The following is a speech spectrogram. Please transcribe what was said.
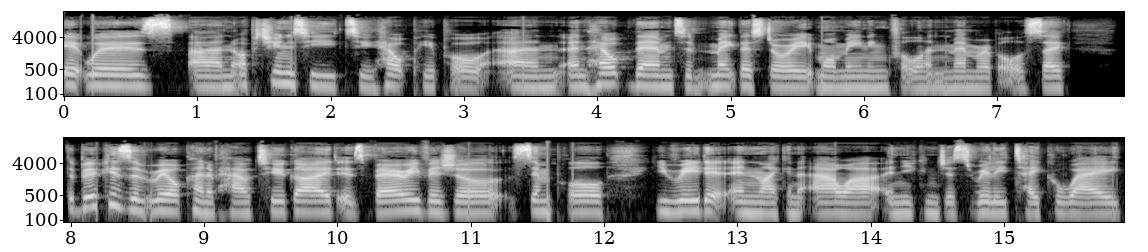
it was an opportunity to help people and, and help them to make their story more meaningful and memorable. So the book is a real kind of how to guide. It's very visual, simple. You read it in like an hour and you can just really take away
